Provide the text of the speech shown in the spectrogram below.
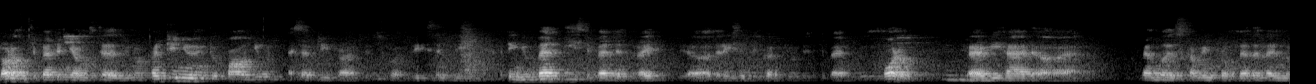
a lot of Tibetan youngsters, you know, continuing to found new SFT branches. Because recently, I think you met these Tibetans, right? uh, the recently concluded Tibet Youth Forum, Mm-hmm. where we had uh, members coming from Netherlands,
